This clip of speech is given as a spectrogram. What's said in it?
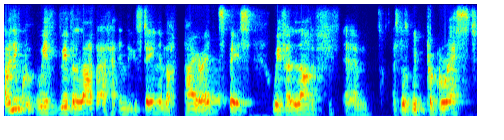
And I think we've we've a lot in staying in the higher ed space. We've a lot of um, I suppose we've progressed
